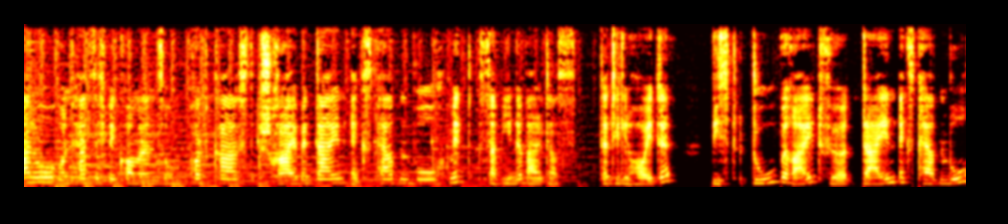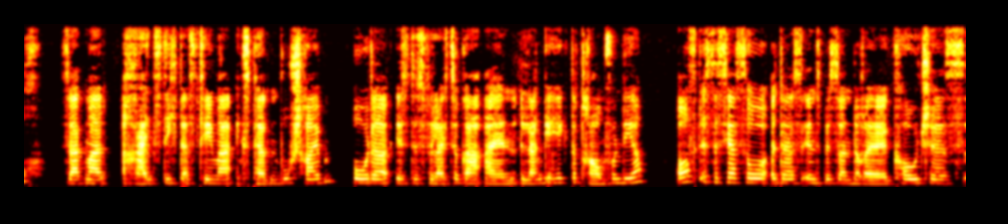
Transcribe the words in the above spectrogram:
Hallo und herzlich willkommen zum Podcast Schreibe dein Expertenbuch mit Sabine Walters. Der Titel heute Bist du bereit für dein Expertenbuch? Sag mal, reizt dich das Thema Expertenbuch schreiben? Oder ist es vielleicht sogar ein lang gehegter Traum von dir? Oft ist es ja so, dass insbesondere Coaches,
